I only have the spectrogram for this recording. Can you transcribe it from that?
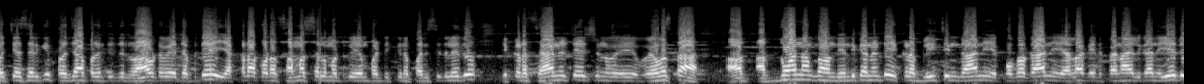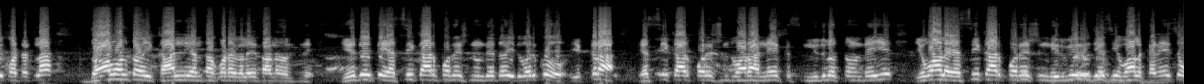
వచ్చేసరికి ప్రజాప్రతినిధులు రావటమే తప్పితే ఎక్కడా కూడా సమస్యల మట్టుకు ఏం పట్టించుకునే పరిస్థితి లేదు. ఇక్కడ శానిటేషన్ వ్యవస్థ అధ్వానంగా ఉంది. ఎందుకనంటే ఇక్కడ బ్లీచింగ్ కానీ పొగ కానీ ఎలాగైతే పెనాయిల్ కానీ ఏది కొట్టట్లా దోమలతో ఈ కాలనీ అంతా కూడా విలయతానే ఉంటుంది. ఏదైతే ఎస్సీ కార్పొరేషన్ ఉండేదో ఇది వరకు ఇక్కడ ఎస్సీ కార్పొరేషన్ ద్వారా అనేక నిధులు వస్తుండేవి ఇవాళ ఎస్సీ కార్పొరేషన్ నిర్వీర్యం చేసి ఇవాళ కనీసం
